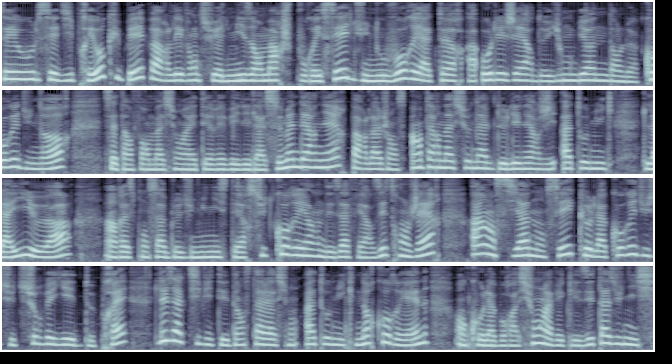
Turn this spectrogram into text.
Séoul s'est dit préoccupé par l'éventuelle mise en marche pour essai du nouveau réacteur à eau légère de Yongbyon dans la Corée du Nord. Cette information a été révélée la semaine dernière par l'Agence internationale de l'énergie atomique, l'AIEA. Un responsable du ministère sud-coréen des Affaires étrangères a ainsi annoncé que la Corée du Sud surveillait de près les activités d'installation atomique nord-coréenne en collaboration avec les États-Unis.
